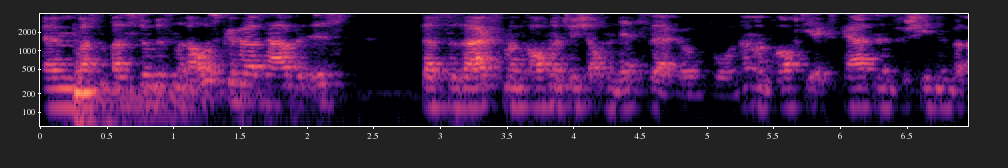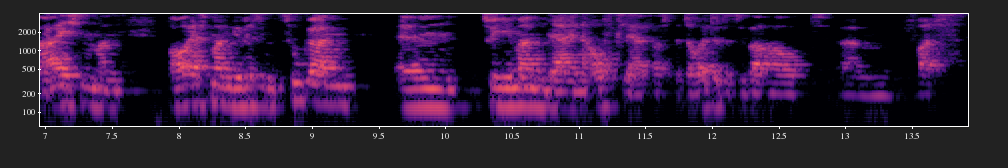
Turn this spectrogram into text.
Ähm, was, was ich so ein bisschen rausgehört habe, ist, dass du sagst, man braucht natürlich auch ein Netzwerk irgendwo. Ne? Man braucht die Experten in verschiedenen Bereichen. Man braucht erstmal einen gewissen Zugang ähm, zu jemandem, der einen aufklärt. Was bedeutet das überhaupt? Ähm, was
